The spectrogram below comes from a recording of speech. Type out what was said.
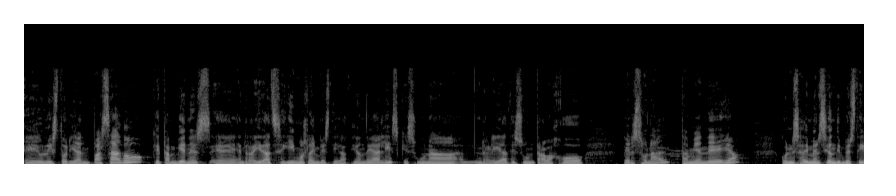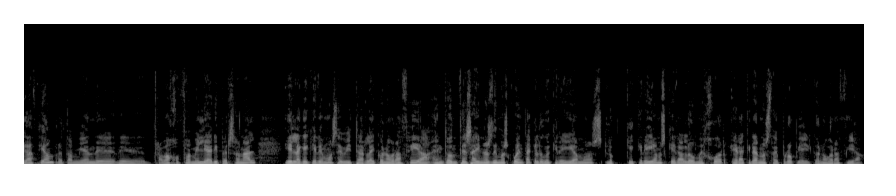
eh, una historia en pasado que también es, eh, en realidad seguimos la investigación de Alice, que es una, en realidad es un trabajo personal también de ella, con esa dimensión de investigación, pero también de, trabajo familiar y personal, y en la que queremos evitar la iconografía. Entonces ahí nos dimos cuenta que lo que creíamos, lo que, creíamos que era lo mejor era crear nuestra propia iconografía,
